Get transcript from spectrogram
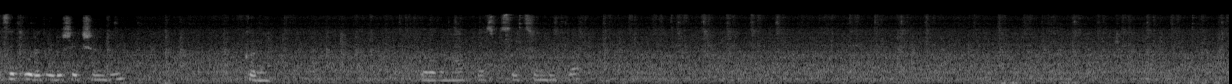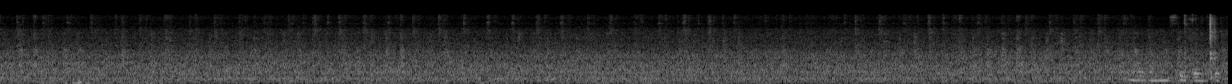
असं थोडे थोडे सेक्शन घेऊन करून तर बघा हा फर्स्ट सेक्शन घेतला. Thank you.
